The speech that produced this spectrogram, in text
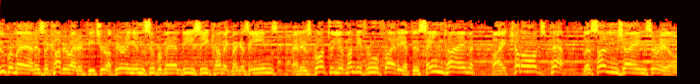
Superman is a copyrighted feature appearing in Superman DC comic magazines and is brought to you Monday through Friday at this same time by Kellogg's Pep, the Sunshine Cereal.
